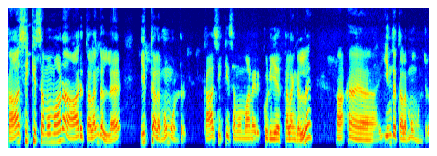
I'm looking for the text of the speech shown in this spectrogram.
காசிக்கு சமமான ஆறு தலங்கள்ல இத்தலமும் ஒன்று. காசிக்கு சமமான இருக்கக்கூடிய தலங்கள்ல இந்த தலமும் ஒன்று.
